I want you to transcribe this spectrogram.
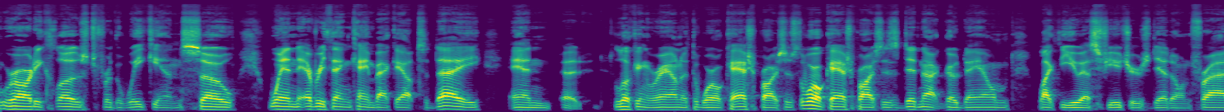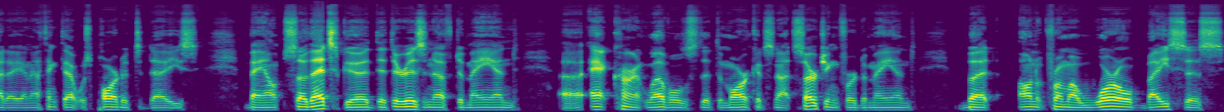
were already closed for the weekend. So when everything came back out today and uh, looking around at the world cash prices, the world cash prices did not go down like the U.S. futures did on Friday. And I think that was part of today's bounce. So that's good that there is enough demand uh, at current levels that the market's not searching for demand. But on from a world basis,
